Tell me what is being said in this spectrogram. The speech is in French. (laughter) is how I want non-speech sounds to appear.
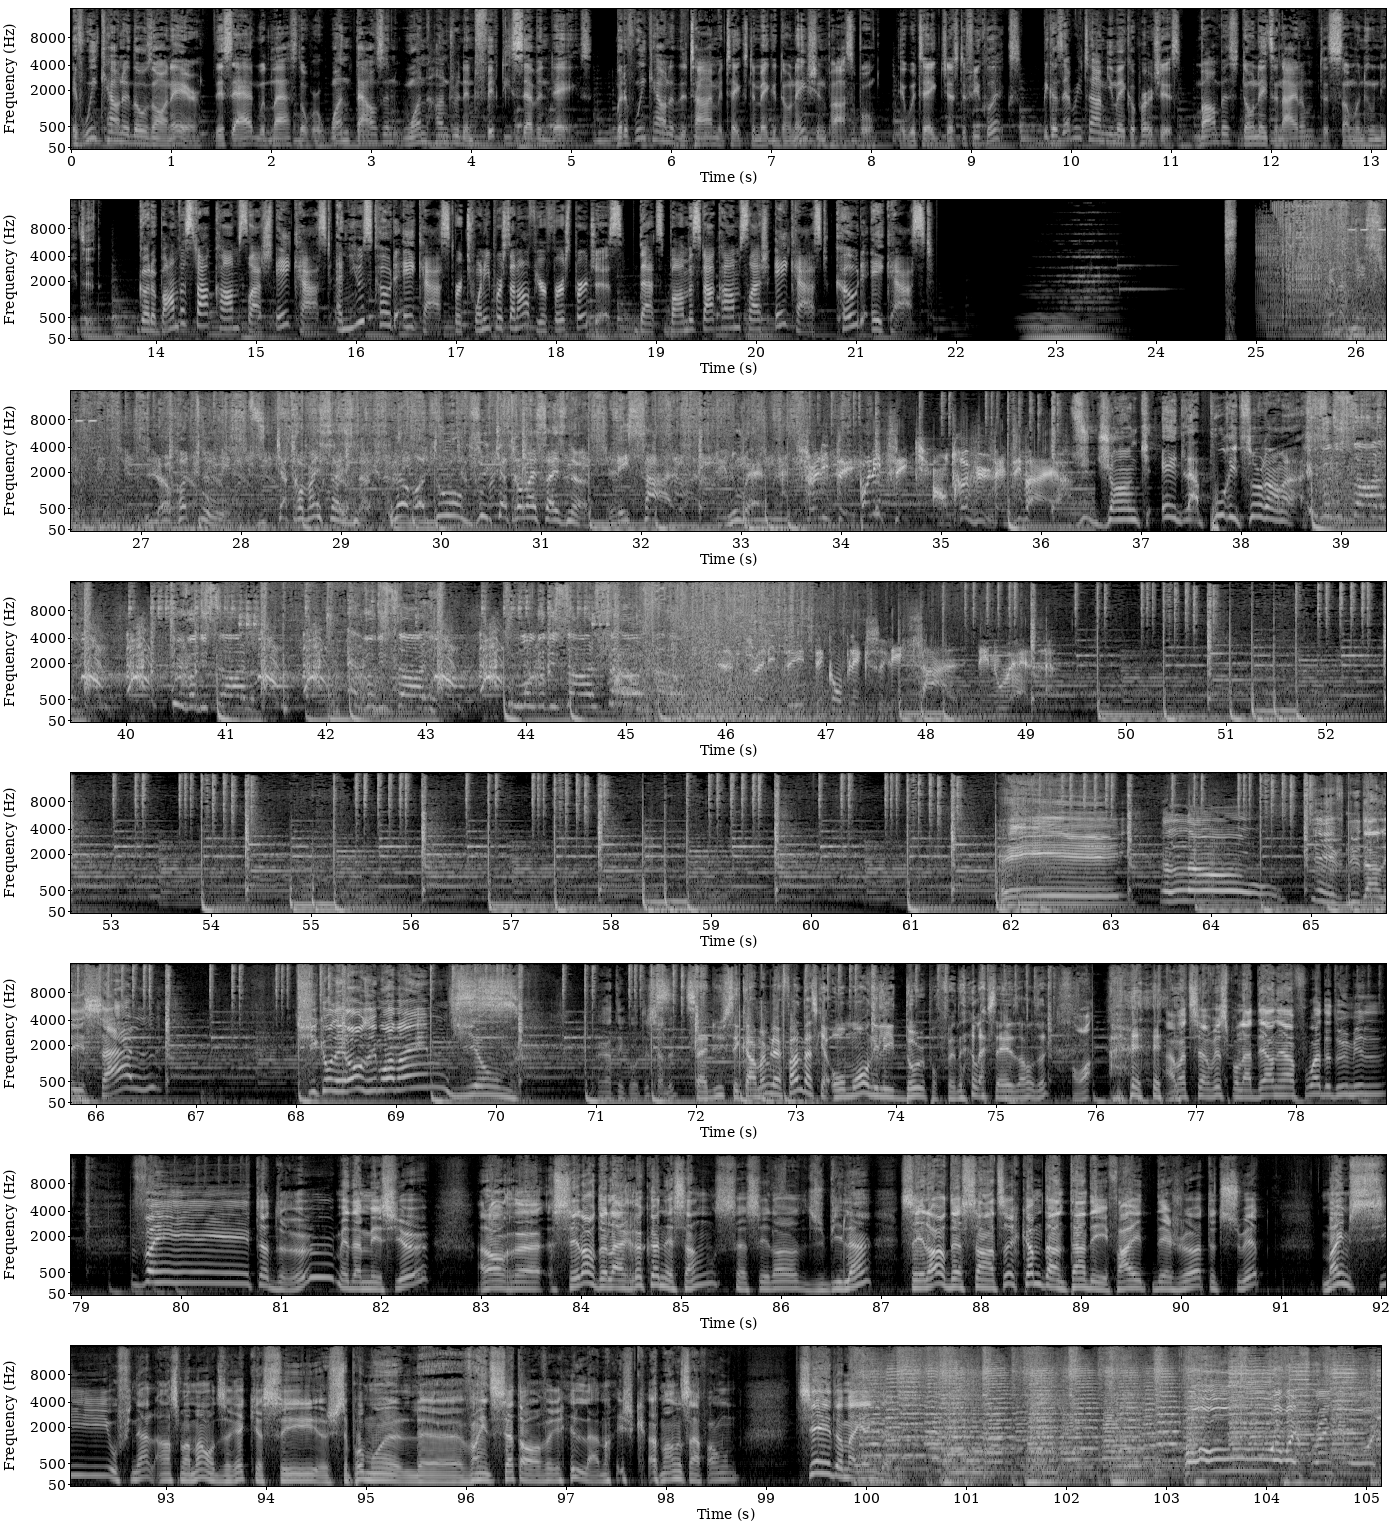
If we counted those on air, this ad would last over 1,157 days. But if we counted the time it takes to make a donation possible, it would take just a few clicks. Because every time you make a purchase, Bombas donates an item to someone who needs it. Go to bombas.com slash ACAST and use code ACAST for 20% off your first purchase. That's bombas.com slash ACAST, code ACAST. Le retour du 96.9. Le retour du 96.9. Les salles des nouvelles. Actualité, politique, entrevues, faits divers. Du junk et de la pourriture en masse. Tu veux du sale Tu veux du sale Elle veut du sale Tout le monde veut du sale. L'actualité décomplexée. Les salles des nouvelles. Hey! Hello! Bienvenue dans les salles. Chico des Roses et moi-même, Guillaume. Raté côté, salut. Salut, c'est quand même le fun parce qu'au moins on est les deux pour finir (laughs) la saison. ça. Ouais. à votre service pour la dernière fois de 2022, mesdames, messieurs. Alors, euh, c'est l'heure de la reconnaissance, c'est l'heure du bilan, c'est l'heure de se sentir comme dans le temps des fêtes déjà, tout de suite. Même si, au final, en ce moment, on dirait que c'est, je sais pas moi, le 27 avril, (laughs) la neige commence à fondre. Tiens, de ma gang de... Oh, ah ouais, Frankie boy!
